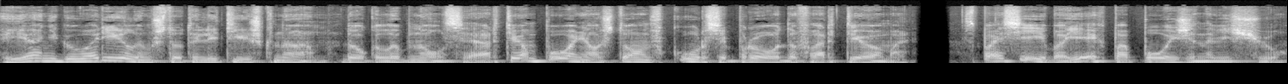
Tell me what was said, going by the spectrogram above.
Я не говорил им, что ты летишь к нам», — док улыбнулся. Артем понял, что он в курсе проводов Артема. «Спасибо, я их попозже навещу».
